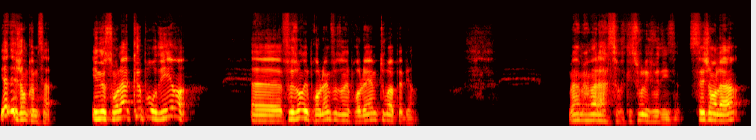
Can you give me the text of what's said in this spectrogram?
Il y a des gens comme ça. Ils ne sont là que pour dire euh, faisons des problèmes, faisons des problèmes, tout va pas bien. Mais, voilà, qu'est-ce que vous que je vous dise Ces gens-là,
